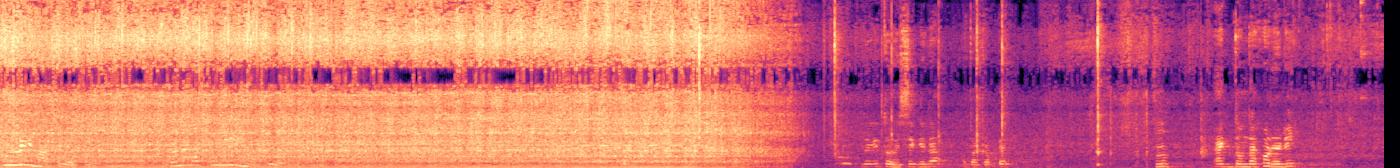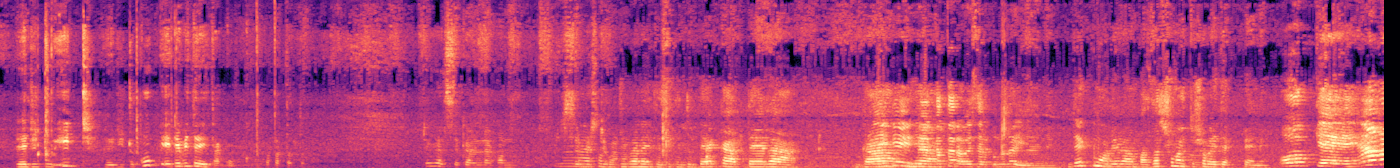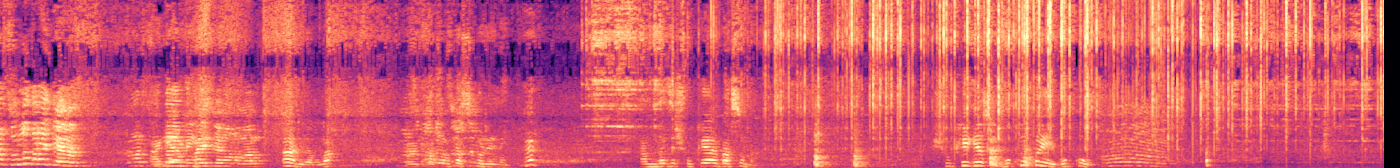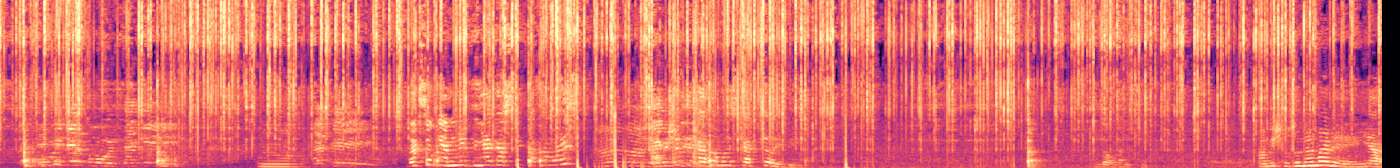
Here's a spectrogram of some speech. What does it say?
খুললেই মাছি আছে দেখি তো হয়েছে কিনা আধা কাপে। হুম, একদম দেখো ready ready to eat ready to cook এটার ভিতরেই থাকুক আপাতত। ঠিক আছে কারণ এখন মিষ্টি বানাইতেছে কিন্তু দেখা তেরা বাজার সময় তো সবাই দেখবে ওকে আমার চুলো ধরে যান আগে আমি- আমার। আরে আল্লাহ কাজ করে নেই হ্যাঁ? আন্দাজে শুকে আর বাসো না। শুকে গেছো বুকু হয়ে বুকু। দেখছ কেমনি দিয়ে কাটছে কাঁচামরিচ? ভবিষ্যতে কাঁচামরিচ কাটতে হইবে। আমি সুজনের মারে ইয়া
